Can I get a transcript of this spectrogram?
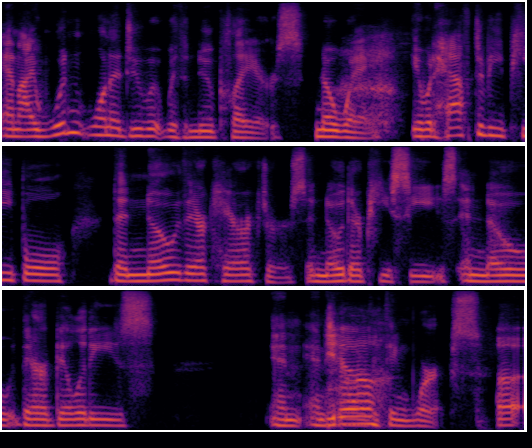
and I wouldn't want to do it with new players. No way. It would have to be people that know their characters and know their PCs and know their abilities and and yeah. how everything works. Uh,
